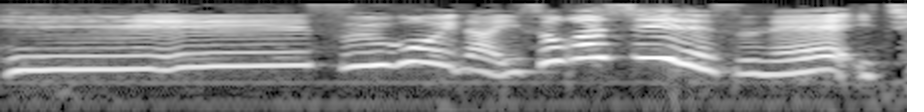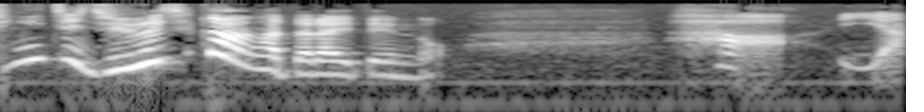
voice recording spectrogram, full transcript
へえ、すごいな。忙しいですね。1日10時間働いてんの。はあ、いや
